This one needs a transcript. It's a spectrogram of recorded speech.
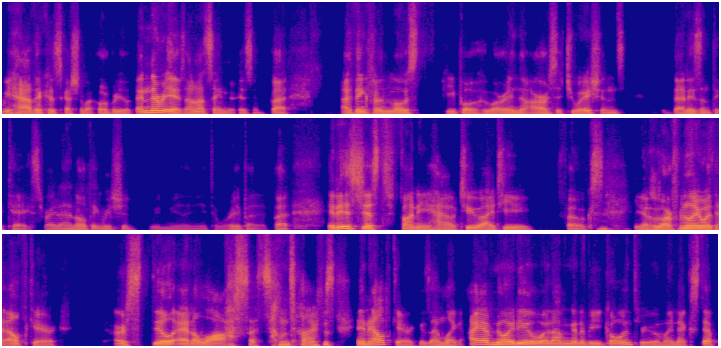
we have the discussion about over and there is. I'm not saying there isn't, but I think for most people who are in the, our situations, that isn't the case, right? I don't think we should we really need to worry about it. But it is just funny how two IT folks, you know, who are familiar with healthcare are still at a loss at sometimes in healthcare because I'm like, I have no idea what I'm going to be going through and my next step,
